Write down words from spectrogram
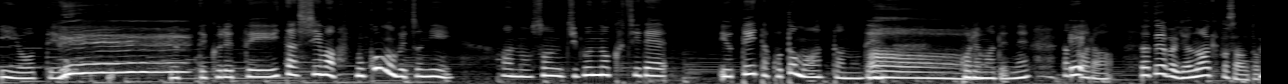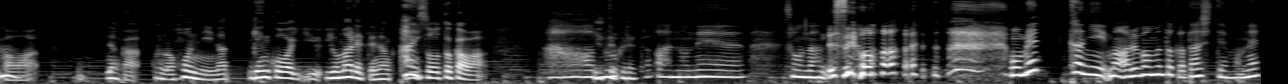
いいよって言って。くれていたし、まあ、向こうも別にあのその自分の口で言っていたこともあったのでこれまでね。だから例えば矢野明子さんとかは、なんかこの本にな原稿はゆ読まれてなんか感想とかはあー言ってくれた、あのねそうなんですよ。もうめったに、まあ、アルバムとか出してもね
